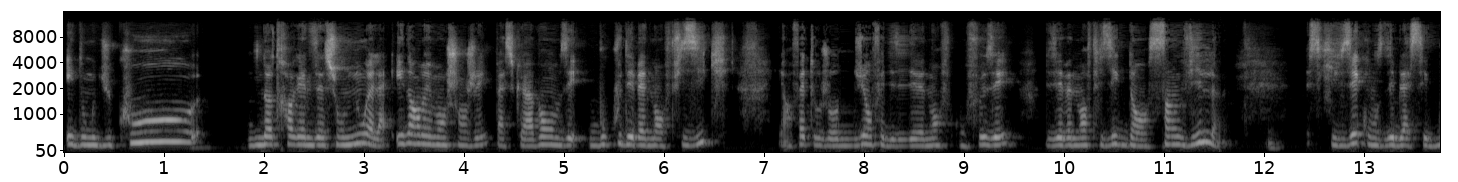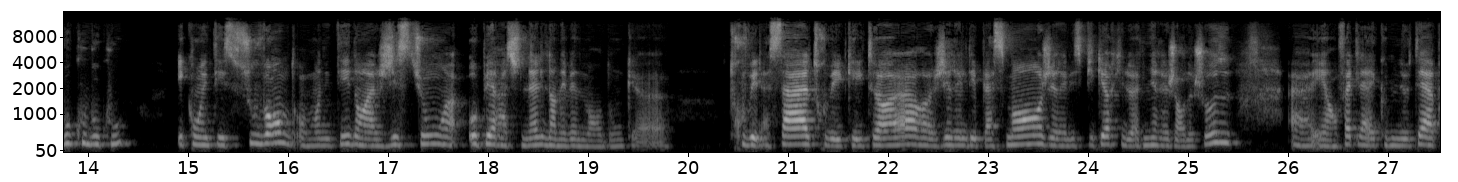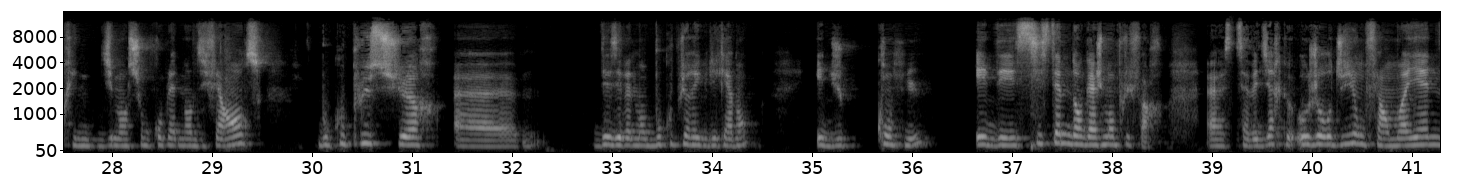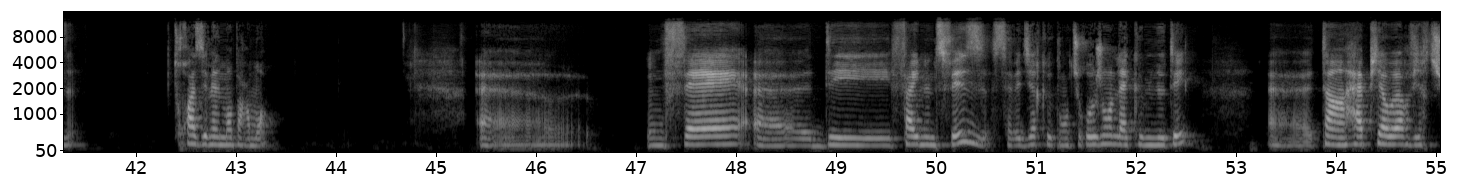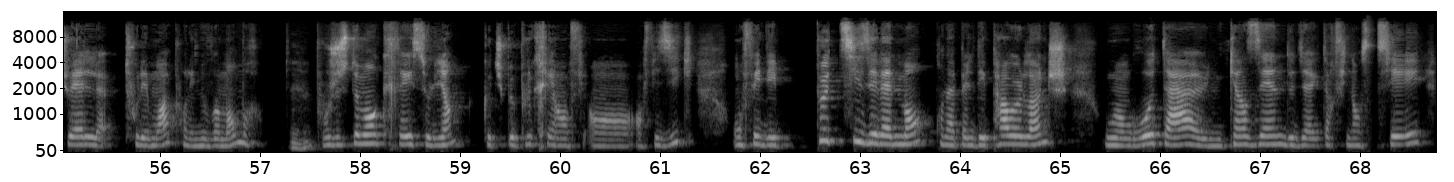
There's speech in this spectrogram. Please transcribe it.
et donc du coup, notre organisation, nous, elle a énormément changé parce qu'avant, on faisait beaucoup d'événements physiques. Et en fait, aujourd'hui, on fait des événements, on faisait des événements physiques dans cinq villes, mmh. ce qui faisait qu'on se déplaçait beaucoup, beaucoup et qu'on était souvent, on était dans la gestion euh, opérationnelle d'un événement. Donc, euh, trouver la salle, trouver les caterers, gérer le déplacement, gérer les speakers qui doivent venir et ce genre de choses. Euh, et en fait, la communauté a pris une dimension complètement différente, beaucoup plus sur des événements beaucoup plus réguliers qu'avant et du contenu et des systèmes d'engagement plus forts. Euh, ça veut dire qu'aujourd'hui, on fait en moyenne trois événements par mois. Euh, on fait euh, des finance fees, ça veut dire que quand tu rejoins la communauté, tu as un happy hour virtuel tous les mois pour les nouveaux membres, mhm. pour justement créer ce lien que tu peux plus créer en physique. On fait des petits événements qu'on appelle des power lunch, où en gros, tu as une quinzaine de directeurs financiers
